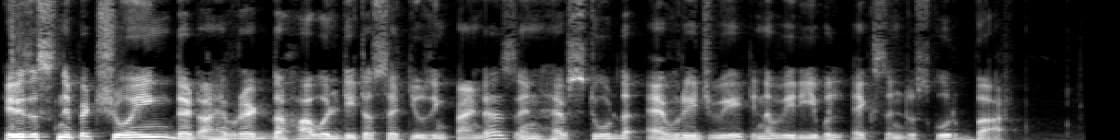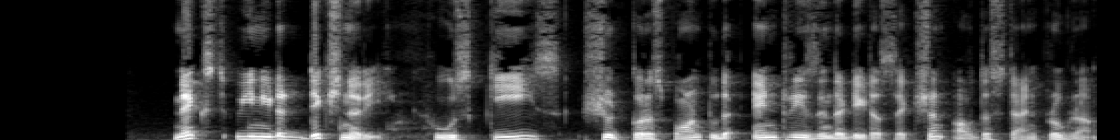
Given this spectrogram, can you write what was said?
Here is a snippet showing that I have read the Howell dataset using pandas and have stored the average weight in a variable x underscore bar. Next, we need a dictionary whose keys should correspond to the entries in the data section of the Stan program.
